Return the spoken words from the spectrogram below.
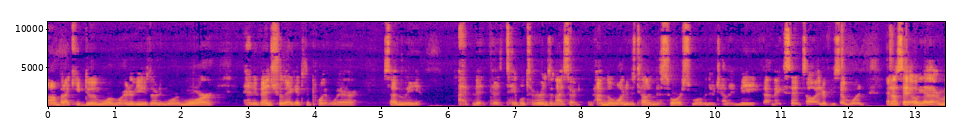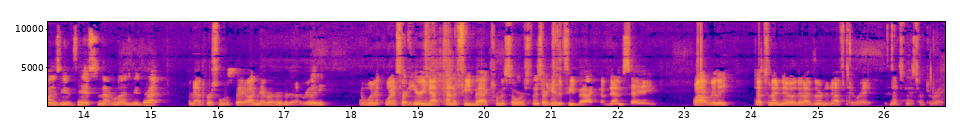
Um, but I keep doing more and more interviews, learning more and more, and eventually I get to the point where suddenly I, the, the, table turns and I start. I'm the one who's telling the source more than they're telling me. That makes sense. I'll interview someone and I'll say, "Oh yeah, that reminds me of this, and that reminds me of that," and that person will say, I've never heard of that. Really?" And when when I start hearing that kind of feedback from a source, when I start hearing the feedback of them saying, "Wow, really?" That's when I know that I've learned enough to write, and that's when I start to write.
